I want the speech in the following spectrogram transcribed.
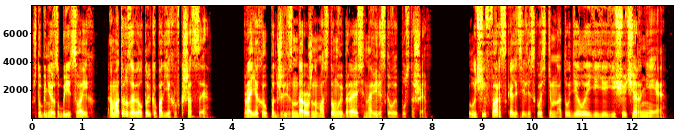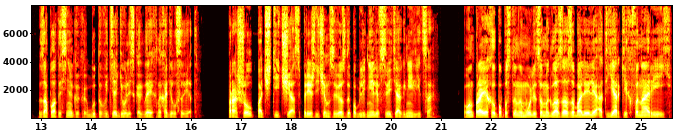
чтобы не разбудить своих, а мотор завел только подъехав к шоссе. Проехал под железнодорожным мостом, выбираясь на вересковые пустоши. Лучи фар скользили сквозь темноту, делая ее еще чернее. Заплаты снега как будто вытягивались, когда их находил свет. Прошел почти час, прежде чем звезды побледнели в свете огней лица. Он проехал по пустынным улицам, и глаза заболели от ярких фонарей.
